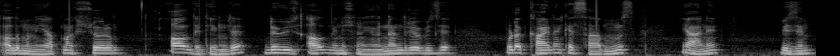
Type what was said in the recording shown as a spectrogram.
alımını yapmak istiyorum. Al dediğimde döviz al menüsüne yönlendiriyor bizi. Burada kaynak hesabımız yani bizim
